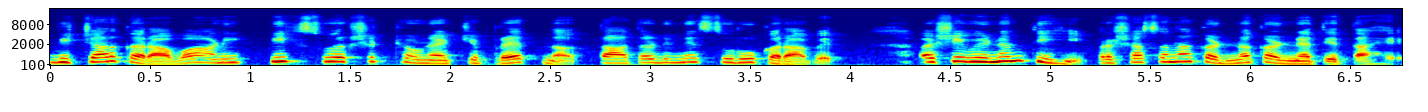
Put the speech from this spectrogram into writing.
विचार करावा आणि पीक सुरक्षित ठेवण्याचे प्रयत्न तातडीने सुरू करावेत अशी विनंतीही प्रशासनाकडनं करण्यात येत आहे.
